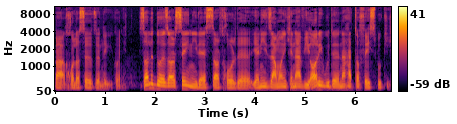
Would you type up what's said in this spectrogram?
و خلاصه زندگی کنید. سال 2003 این ایده استارت خورده یعنی زمانی که نه وی آری بوده نه حتی فیسبوکی.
